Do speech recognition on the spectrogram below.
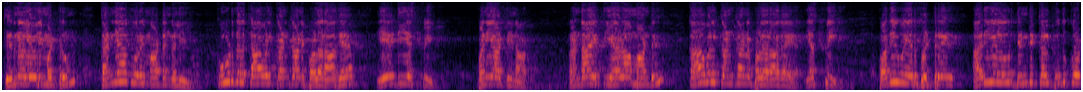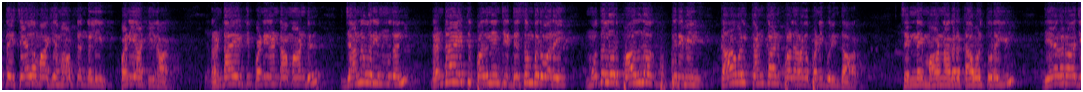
திருநெல்வேலி மற்றும் கன்னியாகுமரி மாவட்டங்களில் கூடுதல் காவல் கண்காணிப்பாளராக ஏடிஎஸ்பி பணியாற்றினார். ரெண்டாயிரத்தி ஏழாம் ஆண்டு காவல் கண்காணிப்பாளராக எஸ்பி பதவி ஏற்பெற்று பெற்று அரியலூர் திண்டுக்கல் புதுக்கோட்டை சேலம் ஆகிய மாவட்டங்களில் பணியாற்றினார். இரண்டாயிரத்தி பனிரெண்டாம் ஆண்டு ஜனவரி முதல் இரண்டாயிரத்தி பதினைஞ்சு டிசம்பர் வரை முதல்வர் பாதுகாப்பு பிரிவில் காவல் கண்காணிப்பாளராக பணிபுரிந்தார். சென்னை மாநகர காவல்துறையில் Thyagaraja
